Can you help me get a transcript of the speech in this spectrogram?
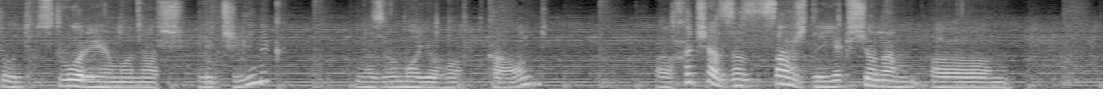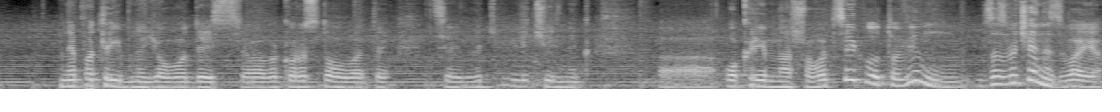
тут створюємо наш лічильник, назвемо його count. Е, Хоча завжди, якщо нам не потрібно його десь використовувати, цей лічильник, окрім нашого циклу, то він зазвичай називає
